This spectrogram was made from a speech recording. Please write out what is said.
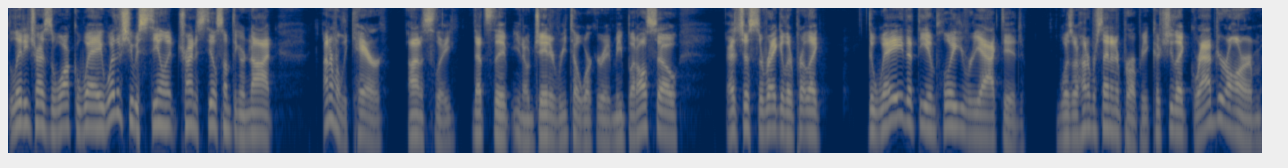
the lady tries to walk away. Whether she was stealing, trying to steal something or not, I don't really care, honestly. That's the, you know, jaded retail worker in me, but also that's just the regular, like, the way that the employee reacted was 100% inappropriate because she like grabbed her arm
